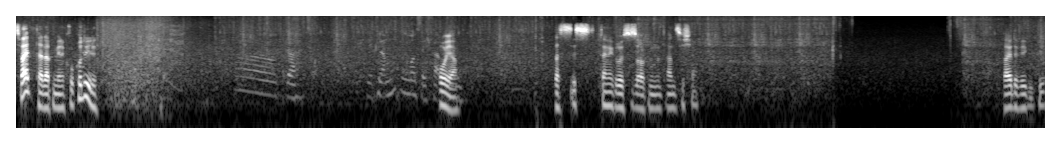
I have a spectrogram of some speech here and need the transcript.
Zweiten Teil hatten wir ein Krokodil. Oh Gott. Die Klamotten muss ich Oh ja. verbrennen. Das ist deine größte Sorge momentan sicher. Beide Wege gehen.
